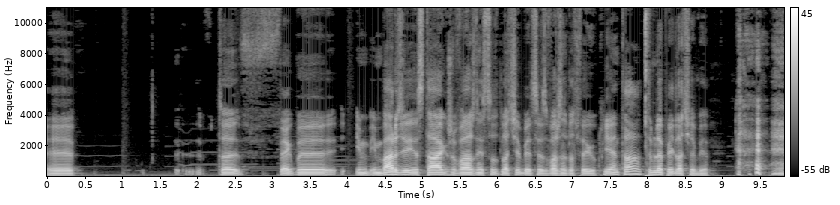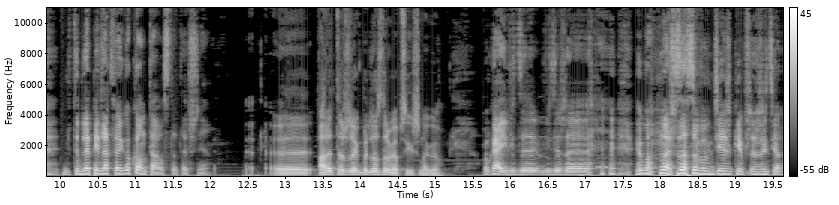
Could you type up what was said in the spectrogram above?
yy, to jakby im, im bardziej jest tak, że ważne jest to dla ciebie, co jest ważne dla twojego klienta, tym lepiej dla ciebie. Tym lepiej dla twojego konta ostatecznie. Yy, ale też jakby dla zdrowia psychicznego. Okej, widzę, widzę, że chyba masz za sobą ciężkie przeżycia.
